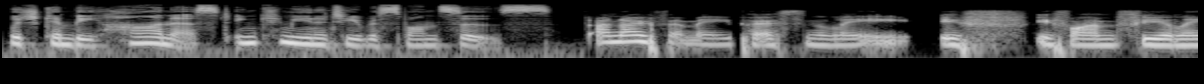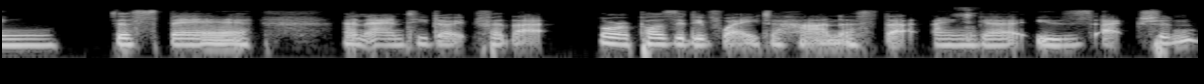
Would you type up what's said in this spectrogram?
which can be harnessed in community responses. I know for me personally, if if I'm feeling despair, an antidote for that or a positive way to harness that anger is action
